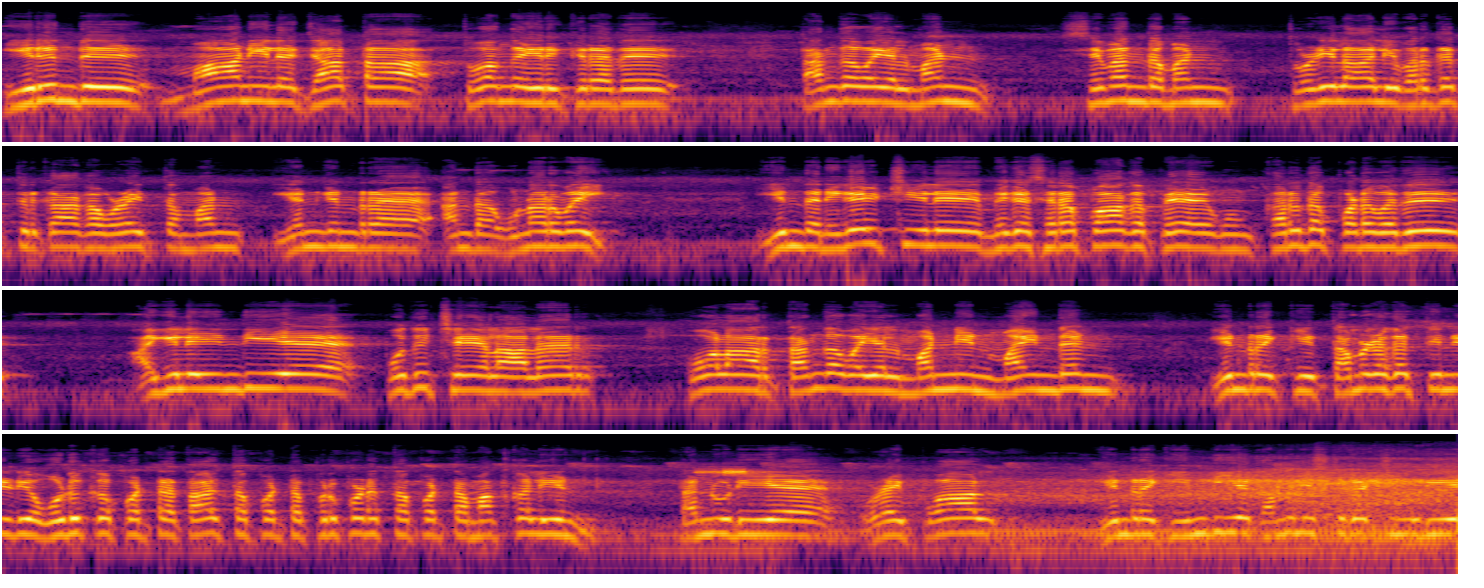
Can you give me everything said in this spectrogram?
இருந்து மாநில ஜாத்தா துவங்க இருக்கிறது. தங்கவயல் மண் சிவந்த மண் தொழிலாளி வர்க்கத்திற்காக உழைத்த மண் என்கின்ற அந்த உணர்வை இந்த நிகழ்ச்சியிலே மிக சிறப்பாக பே- கருதப்படுவது அகில இந்திய பொதுச் செயலாளர் கோலார் தங்கவயல் மண்ணின் மைந்தன் இன்றைக்கு தமிழகத்தினுடைய ஒடுக்கப்பட்ட தாழ்த்தப்பட்ட பிற்படுத்தப்பட்ட மக்களின் தன்னுடைய உழைப்பால் இன்றைக்கு இந்திய கம்யூனிஸ்ட் கட்சியினுடைய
